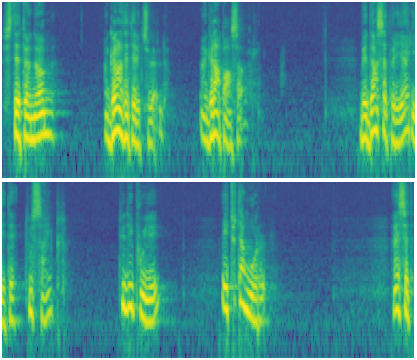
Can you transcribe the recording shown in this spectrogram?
C'était un homme, un grand intellectuel, un grand penseur. Mais dans sa prière, il était tout simple, tout dépouillé et tout amoureux. Hein, cette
